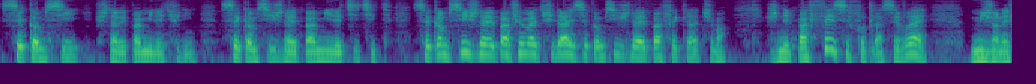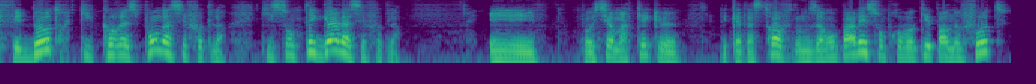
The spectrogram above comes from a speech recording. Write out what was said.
c'est comme si je n'avais pas mis les tulines, c'est comme si je n'avais pas mis les titites, c'est comme si je n'avais pas fait ma et c'est comme si je n'avais pas fait Krachima. Je n'ai pas fait ces fautes-là, c'est vrai, mais j'en ai fait d'autres qui correspondent à ces fautes-là, qui sont égales à ces fautes-là. Et on peut aussi remarquer que les catastrophes dont nous avons parlé sont provoquées par nos fautes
